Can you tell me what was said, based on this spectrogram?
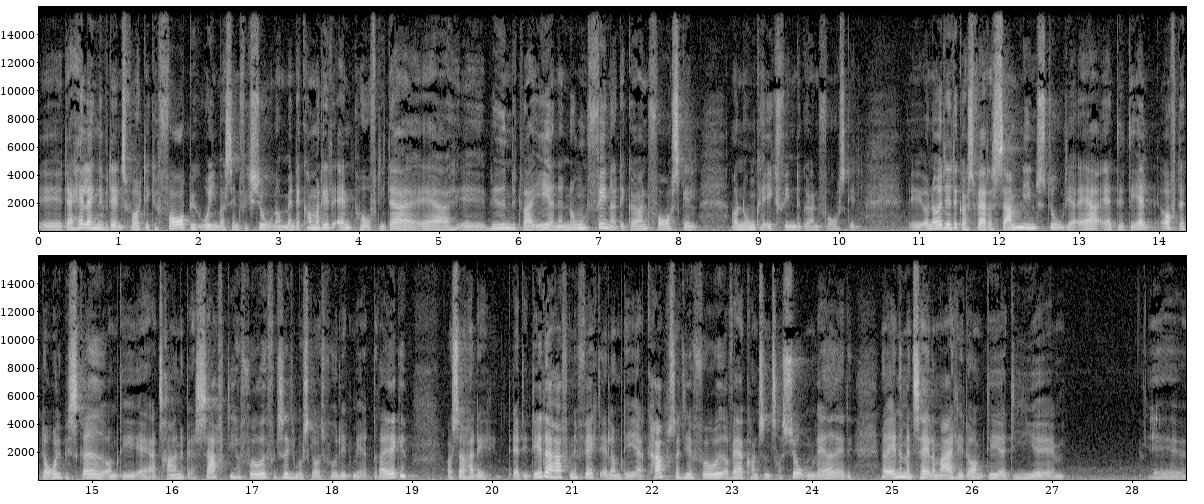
Der er heller ingen evidens for, at det kan forebygge urinvejsinfektioner, men det kommer lidt an på, fordi der er øh, viden lidt varierende. Nogle finder, det gør en forskel, og nogle kan ikke finde, det gør en forskel. Øh, og noget af det, der gør svært at sammenligne studier, er, at det er ofte er dårligt beskrevet, om det er tranebærsaft, de har fået, for så har de måske også fået lidt mere at drikke, og så har det, er det det, der har haft en effekt, eller om det er kapsler, de har fået, og hvad er koncentrationen været af det. Noget andet, man taler meget lidt om, det er de øh, øh,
